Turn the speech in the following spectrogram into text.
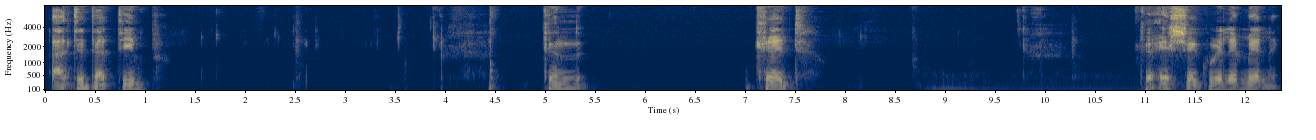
Atâta timp când cred că eșecurile mele,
